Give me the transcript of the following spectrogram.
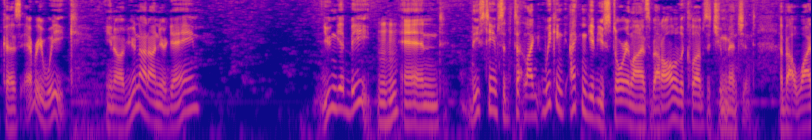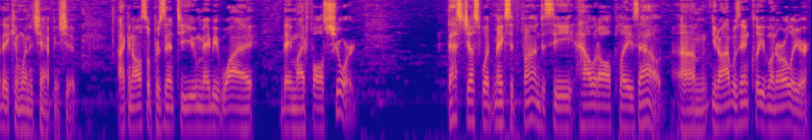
because every week, you know, if you're not on your game, you can get beat. Mm-hmm. And these teams at the top, like we can, I can give you storylines about all of the clubs that you mentioned about why they can win a championship. I can also present to you maybe why they might fall short. that's just what makes it fun to see how it all plays out. Um, you know, I was in Cleveland earlier,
